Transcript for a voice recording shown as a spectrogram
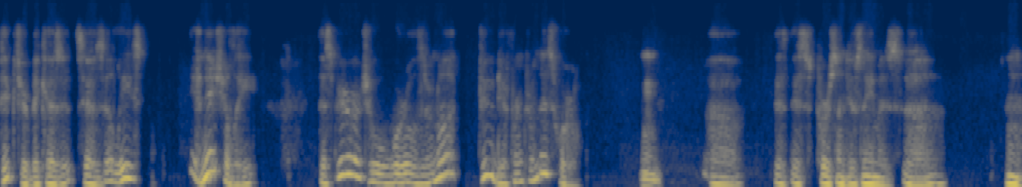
picture because it says, at least initially, the spiritual worlds are not too different from this world. Mm. Uh, this, this, person whose name is, uh, hmm,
